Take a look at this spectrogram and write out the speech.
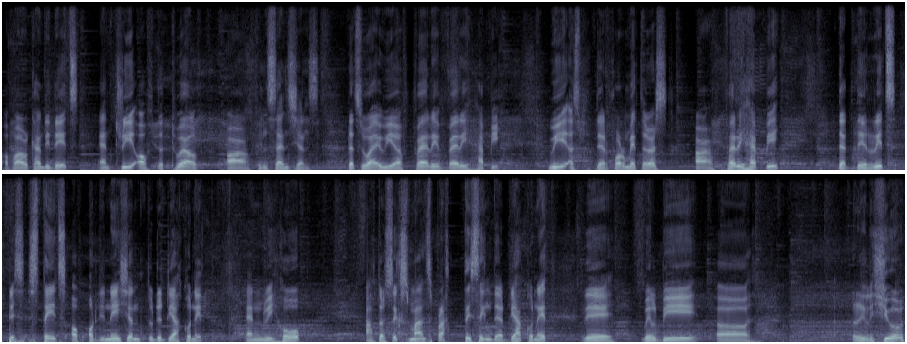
of our candidates, and three of the 12 are Vincentians. That's why we are very, very happy. We, as their formators, are very happy that they reach this stage of ordination to the diaconate. And we hope after six months practicing their diaconate, they will be uh, really sure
